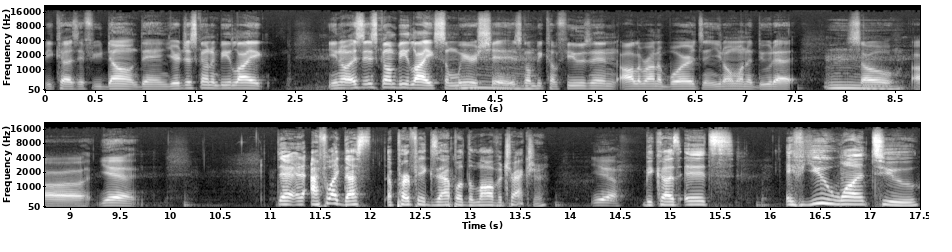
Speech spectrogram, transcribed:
Because if you don't then you're just gonna be like you know it's, it's gonna be like some weird shit. It's gonna be confusing all around the boards and you don't want to do that. So uh yeah. That, I feel like that's a perfect example of the law of attraction. yeah. Because it's if you want to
